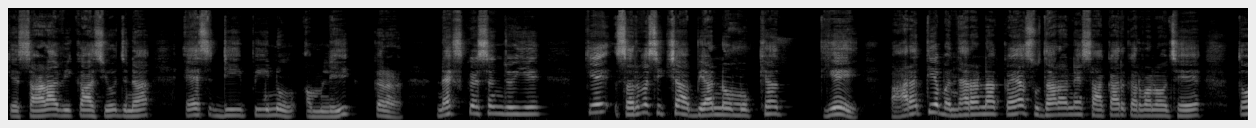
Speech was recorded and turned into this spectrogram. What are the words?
કે શાળા વિકાસ યોજના એસડીપીનું અમલીકરણ. નેક્સ્ટ ક્વેશ્ચન જોઈએ, કે સર્વ શિક્ષા અભિયાનનો મુખ્ય ધ્યેય ભારતીય બંધારણના કયા સુધારાને સાકાર કરવાનો છે? તો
